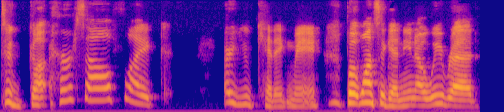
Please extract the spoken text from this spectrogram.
to gut herself, like, are you kidding me? But once again, you know, we read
